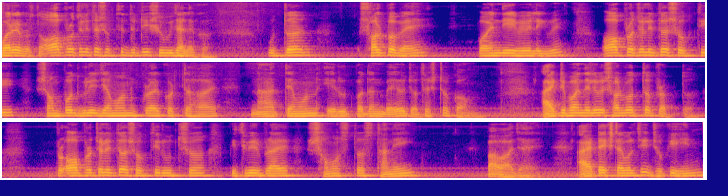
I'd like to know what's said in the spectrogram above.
পরের প্রশ্ন, অপ্রচলিত শক্তির দুটি সুবিধা লেখো। উত্তর, স্বল্প ব্যয়, পয়েন্ট দিয়ে এইভাবে লিখবে, অপ্রচলিত শক্তি সম্পদগুলি যেমন ক্রয় করতে হয়, না তেমন এর উৎপাদন ব্যয়ও যথেষ্ট কম। আরেকটি পয়েন্ট দিয়ে লিখবে সর্বত্র প্রাপ্ত। অপ্রচলিত শক্তির উৎস পৃথিবীর প্রায় সমস্ত স্থানেই পাওয়া যায়। আরেকটা এক্সট্রা বলছি, ঝুঁকিহীন,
